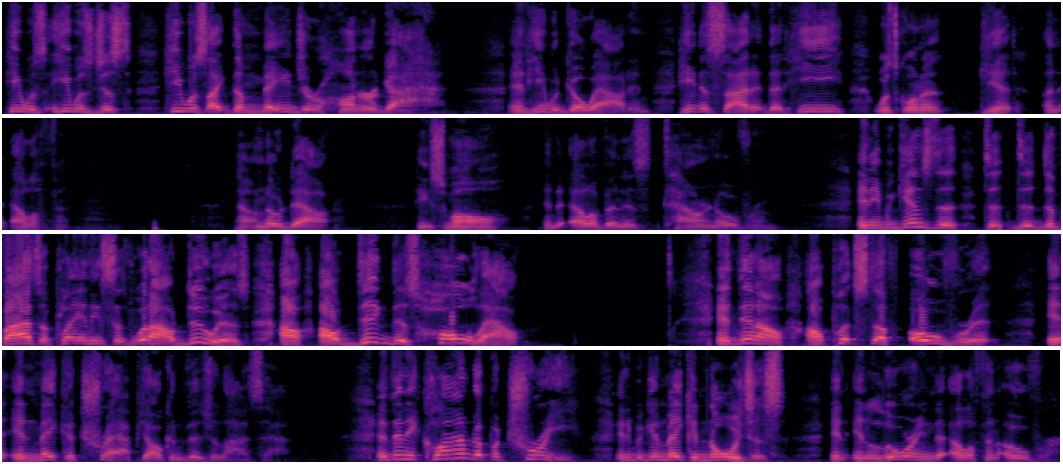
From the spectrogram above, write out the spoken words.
He was, he was just, he was like the major hunter guy and he would go out and he decided that he was going to get an elephant. Now, no doubt, he's small and the elephant is towering over him. And he begins to, to, to devise a plan. He says, What I'll do is I'll, I'll dig this hole out and then I'll, I'll put stuff over it and, and make a trap. Y'all can visualize that. And then he climbed up a tree and he began making noises and, and luring the elephant over.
